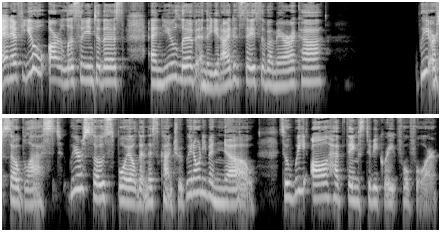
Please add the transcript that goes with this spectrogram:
And if you are listening to this and you live in the United States of America, we are so blessed. We are so spoiled in this country. We don't even know. So we all have things to be grateful for.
